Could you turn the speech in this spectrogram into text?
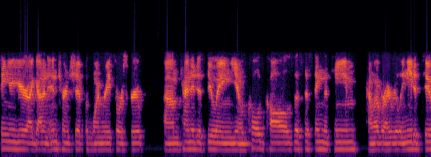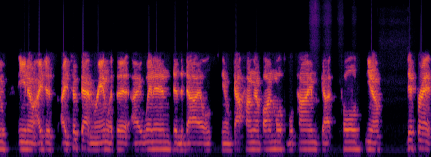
senior year. I got an internship with One Resource Group um, kind of just doing, you know, cold calls, assisting the team however I really needed to. You know, I just, I took that and ran with it. I went in, did the dials, you know, got hung up on multiple times, got told, you know, different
